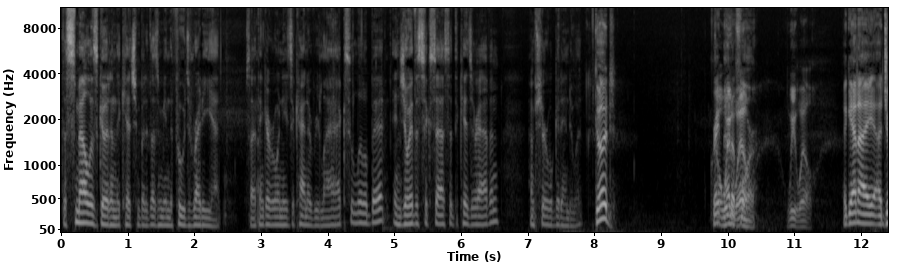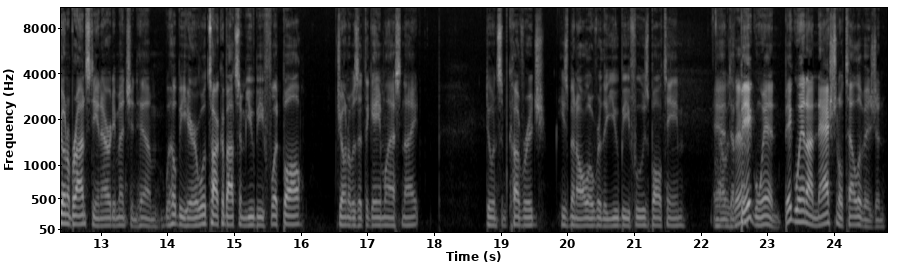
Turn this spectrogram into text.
the smell is good in the kitchen, but it doesn't mean the food's ready yet. So I think everyone needs to kind of relax a little bit, enjoy the success that the kids are having. I'm sure we'll get into it. Good. Great Oh, we metaphor. will. We will. Again, I uh, Jonah Bronstein. I already mentioned him. He'll be here. We'll talk about some UB football. Jonah was at the game last night, doing some coverage. He's been all over the UB foosball team, and a there. big win, big win on national television.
